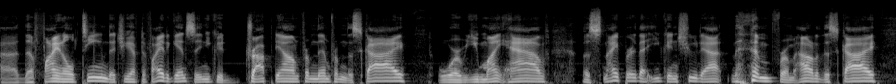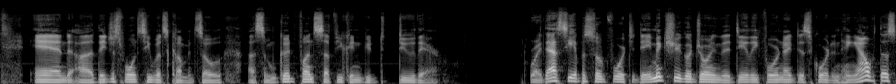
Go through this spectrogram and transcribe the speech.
uh, the final team that you have to fight against, and you could drop down from them from the sky, or you might have a sniper that you can shoot at them from out of the sky, and uh, they just won't see what's coming. So, uh, some good fun stuff you can do there. Right, that's the episode for today. Make sure you go join the daily Fortnite Discord and hang out with us.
